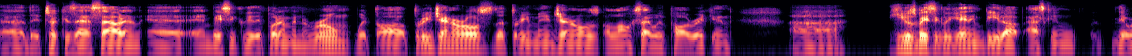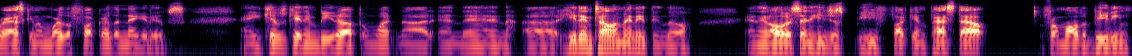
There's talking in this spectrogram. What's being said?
uh, they took his ass out and uh, and basically they put him in a room with all three generals, the three main generals, alongside with Paul Ricken. Uh, he was basically getting beat up, asking they were asking him where the fuck are the negatives, and he keeps getting beat up and whatnot. And then uh, he didn't tell him anything though, and then all of a sudden he just he fucking passed out from all the beating,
